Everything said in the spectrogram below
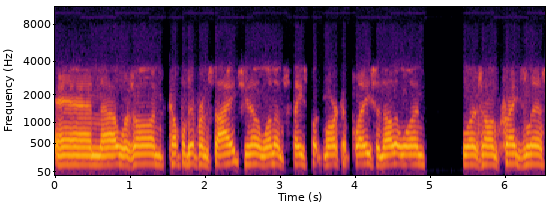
and uh, was on a couple different sites. You know, one of them's Facebook Marketplace, another one was on Craigslist,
